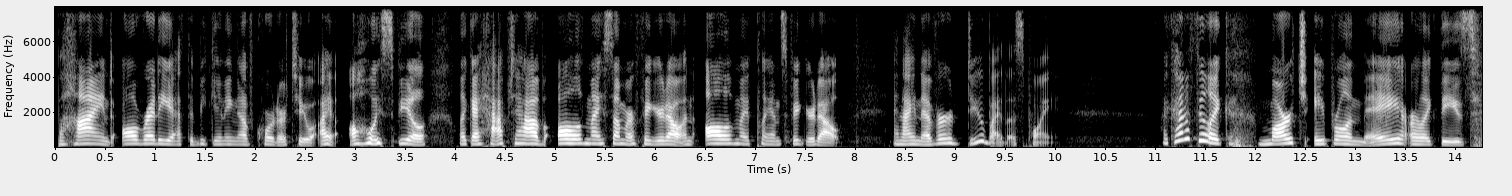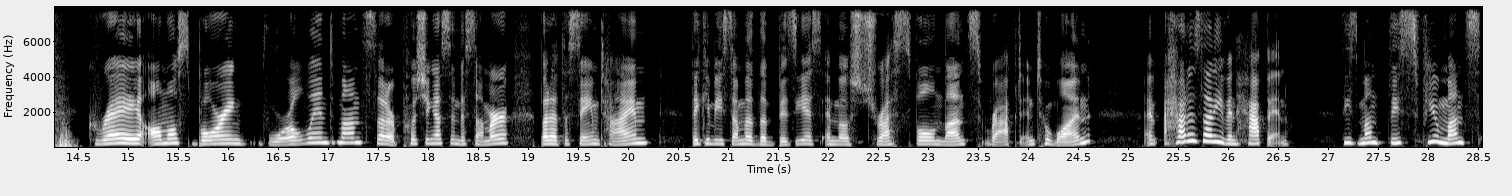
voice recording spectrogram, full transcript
behind already at the beginning of quarter two. I always feel like I have to have all of my summer figured out and all of my plans figured out. And I never do by this point. I kind of feel like March, April, and May are like these gray, almost boring whirlwind months that are pushing us into summer, but at the same time, they can be some of the busiest and most stressful months wrapped into one. And how does that even happen? These month these few months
